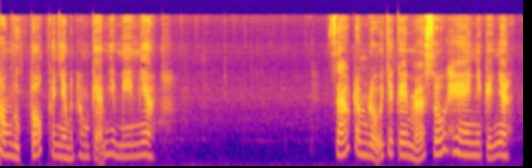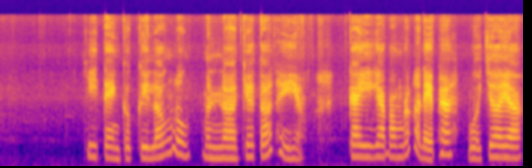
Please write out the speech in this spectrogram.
không được tốt Cả nhà mình thông cảm giùm em nha. Sáu trăm rưỡi cho cây mã số 2 nha cả nhà. Chi tàn cực kỳ lớn luôn. Mình uh, chơi Tết thì uh, cây ra bông rất là đẹp ha. Vừa chơi uh,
